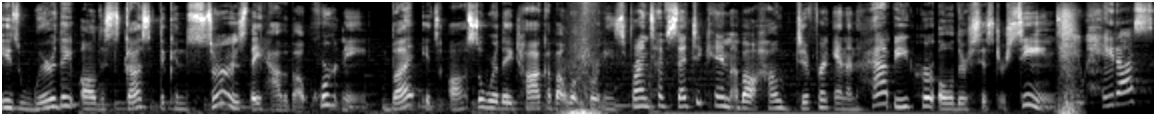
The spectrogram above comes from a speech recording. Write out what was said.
is where they all discuss the concerns they have about Kourtney. But it's also where they talk about what Kourtney's friends have said to Kim about how different and unhappy her older sister seems. You hate us,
